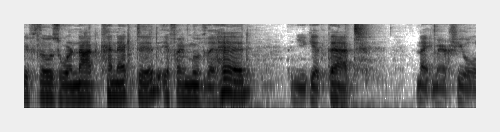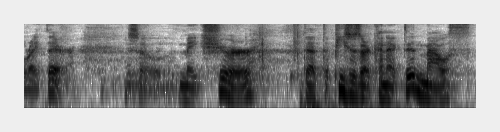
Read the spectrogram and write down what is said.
If those were not connected, if I move the head, then you get that nightmare fuel right there. So make sure that the pieces are connected, mouth,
